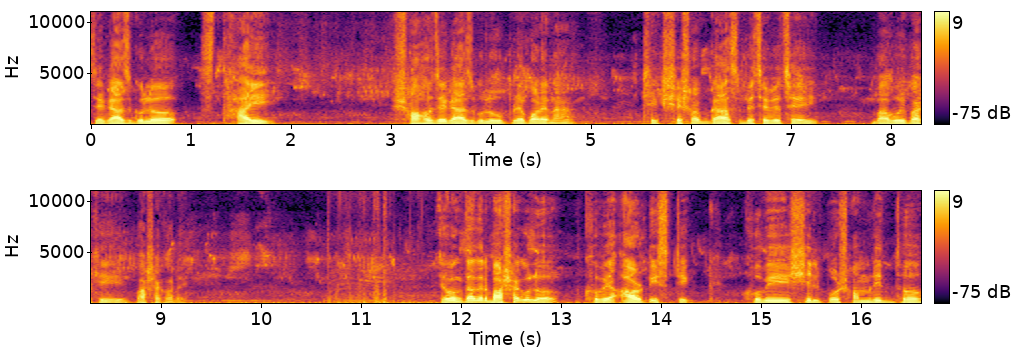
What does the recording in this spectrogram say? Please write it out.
যে গাছগুলো স্থায়ী, সহজে গাছগুলো উপড়ে পড়ে না। ঠিক সেসব গাছ বেছে বেছেই বাবুই পাখি বাসা করে। এবং তাদের বাসাগুলো খুবই আর্টিস্টিক, খুবই শিল্প সমৃদ্ধ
